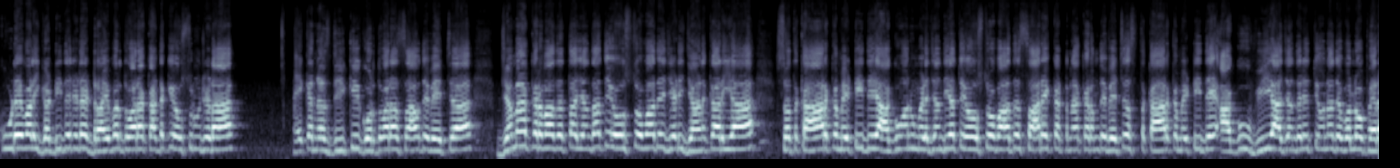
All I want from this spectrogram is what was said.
ਕੂੜੇ ਵਾਲੀ ਗੱਡੀ ਦੇ ਜਿਹੜੇ ਡਰਾਈਵਰ ਦੁਆਰਾ ਕੱਢ ਕੇ ਉਸ ਨੂੰ ਜਿਹੜਾ ਇੱਕ ਨਜ਼ਦੀਕੀ ਗੁਰਦੁਆਰਾ ਸਾਹਿਬ ਦੇ ਵਿੱਚ ਜਮ੍ਹਾਂ ਕਰਵਾ ਦਿੱਤਾ ਜਾਂਦਾ ਤੇ ਉਸ ਤੋਂ ਬਾਅਦ ਇਹ ਜਿਹੜੀ ਜਾਣਕਾਰੀ ਆ, ਸਤਕਾਰ ਕਮੇਟੀ ਦੇ ਆਗੂਆਂ ਨੂੰ ਮਿਲ ਜਾਂਦੀ ਹੈ ਤੇ ਉਸ ਤੋਂ ਬਾਅਦ ਸਾਰੇ ਘਟਨਾਕ੍ਰਮ ਦੇ ਵਿੱਚ ਸਤਕਾਰ ਕਮੇਟੀ ਦੇ ਆਗੂ ਵੀ ਆ ਜਾਂਦੇ ਨੇ ਤੇ ਉਹਨਾਂ ਦੇ ਵੱਲੋਂ ਫਿਰ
